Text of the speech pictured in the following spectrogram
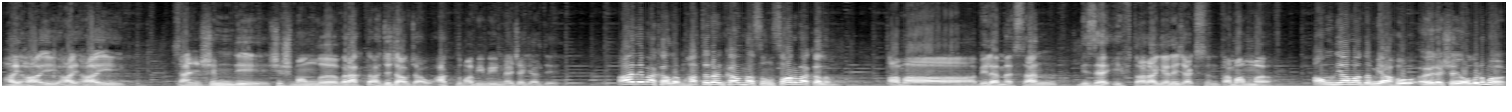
Hay hay hay hay. Sen şimdi şişmanlığı bırak da Hacı Cavcav aklıma bir bilmece geldi. Hadi bakalım hatırın kalmasın sor bakalım. Ama bilemezsen bize iftara geleceksin tamam mı? Anlayamadım yahu öyle şey olur mu?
